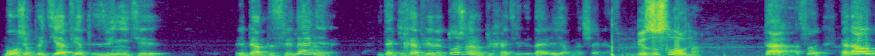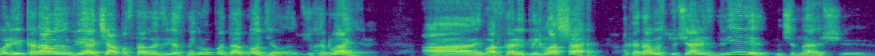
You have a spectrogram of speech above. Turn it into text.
Мог же прийти ответ «извините, ребят, до свидания», и таких ответов тоже, наверное, приходили, да, или я вначале? Безусловно. Да, когда вы были, когда вы Виачапа стала известной группой, это одно дело, это уже хедлайнеры, а и вас стали приглашать. А когда вы стучались в двери, начинающие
